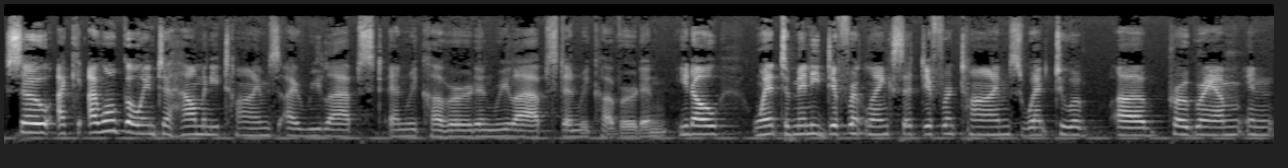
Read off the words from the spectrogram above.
So I, I won't go into how many times I relapsed and recovered and relapsed and recovered and, you know, went to many different lengths at different times, went to a, a program in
